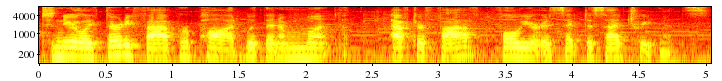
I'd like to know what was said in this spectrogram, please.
to nearly 35 per pod within a month after five foliar insecticide treatments.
